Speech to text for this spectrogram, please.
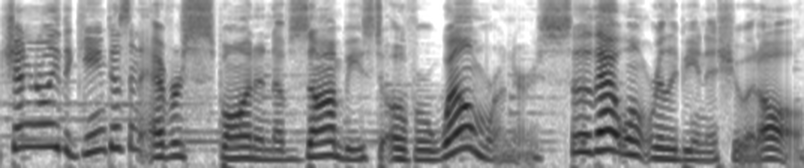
generally the game doesn't ever spawn enough zombies to overwhelm runners, so that won't really be an issue at all.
